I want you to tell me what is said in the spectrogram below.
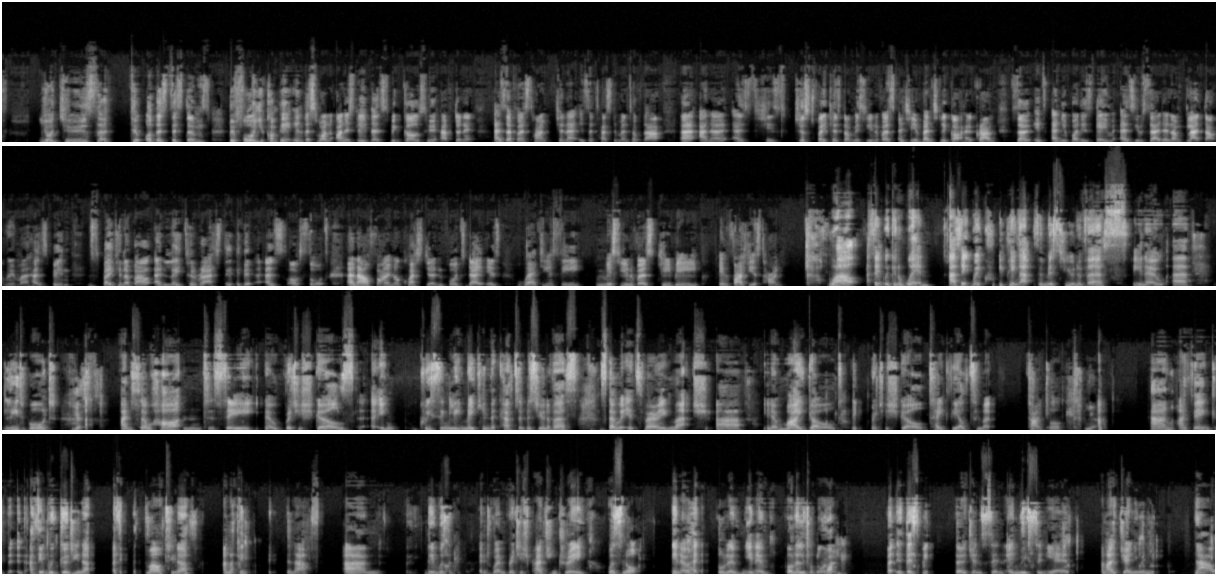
your dues to other systems before you compete in this one honestly there's been girls who have done it as their first time jeanette is a testament of that uh, Anna as she's just focused on Miss Universe and she eventually got her crown. So it's anybody's game, as you've said. And I'm glad that rumor has been spoken about and laid to rest as of sorts. And our final question for today is where do you see Miss Universe GB in five years' time? Well, I think we're going to win. I think we're creeping up the Miss Universe, you know, uh, leaderboard. Yes. Uh, I'm so heartened to see, you know, British girls uh, increasingly making the cut at Miss Universe. Mm-hmm. So it's very much, uh, you know, my goal to see British girl take the ultimate title. Yeah. And I think I think we're good enough. I think we're smart enough, and I think it's enough. Um, there was a period when British pageantry was not, you know, had sort of, you know, gone a little quiet but there's been resurgence in, in recent years, and I genuinely now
